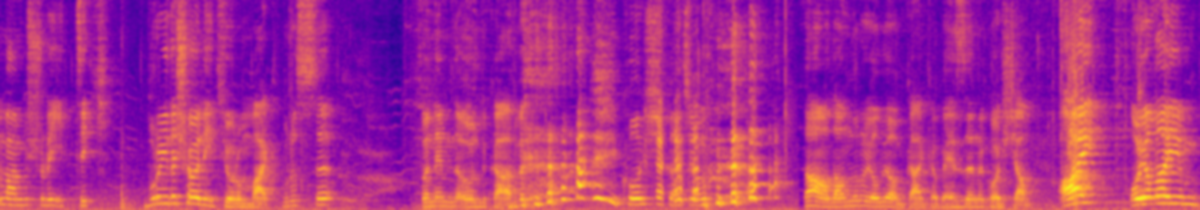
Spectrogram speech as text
Hemen bir şurayı ittik. Burayı da şöyle itiyorum bak. Burası önemli öldük abi. Koş kaçalım. tamam adamları oyalıyorum kanka. Bezlerine koşacağım. Ay! Oyalayayım.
